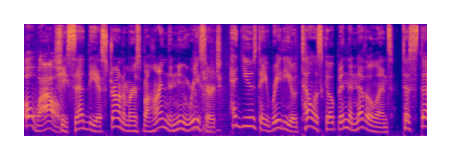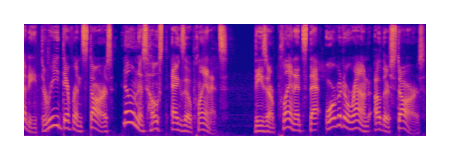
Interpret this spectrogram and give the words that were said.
oh wow She said the astronomers behind the new research had used a radio telescope in the Netherlands to study three different stars known as host exoplanets. These are planets that orbit around other stars.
